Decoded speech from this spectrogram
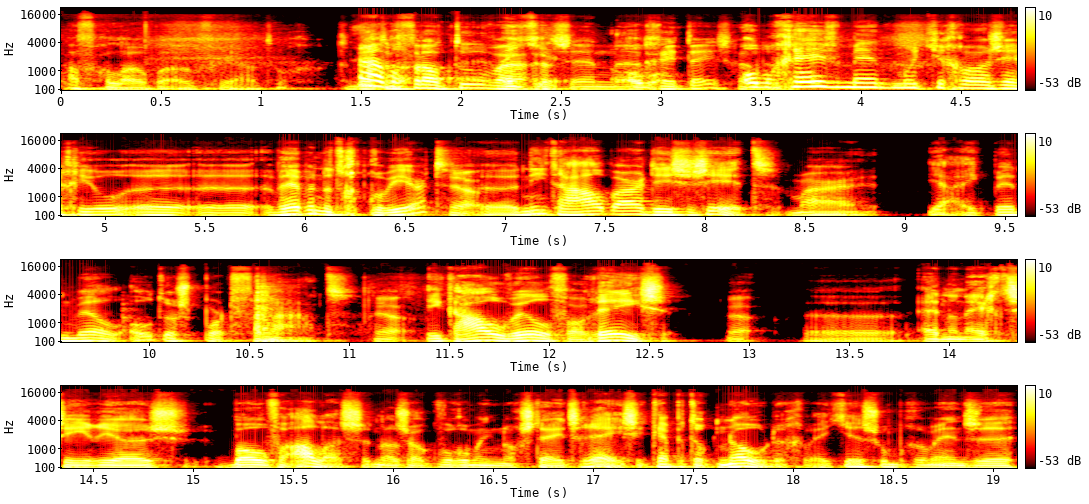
afgelopen ook voor jou, toch? Toen maar- vooral je, en eh, op- GT's gaan Op een gegeven moment moet je gewoon zeggen, joh, we hebben het geprobeerd. Ja. Niet haalbaar, this is it. Maar ja, ik ben wel autosportfanaat. Ja. Ik hou wel van racen. Ja. Eh, en dan echt serieus boven alles. En dat is ook waarom ik nog steeds race. Ik heb het ook nodig, weet je. Sommige mensen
